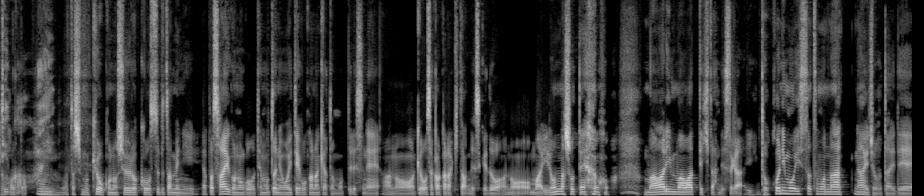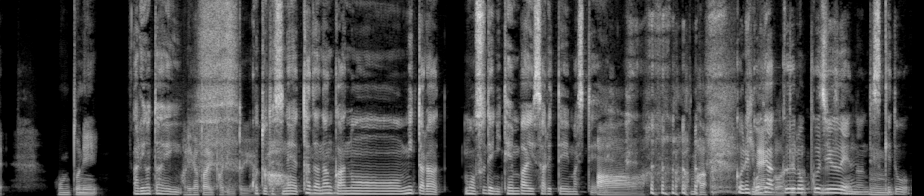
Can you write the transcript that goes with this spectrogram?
ていうか。はい。うん私も今日この収録をするために、やっぱ最後の号を手元に置いておかなきゃと思ってですね、あの、今日大阪から来たんですけど、あの、まあ、いろんな書店を 回り回ってきたんですが、どこにも一冊もなない状態で、本当にありがたいありがたい限りというか。ことですね。ただなんかあうのー見たら、もうすでに転売されていまして、ああ、まあ、これ記念号ということですね。560円なんですけど、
